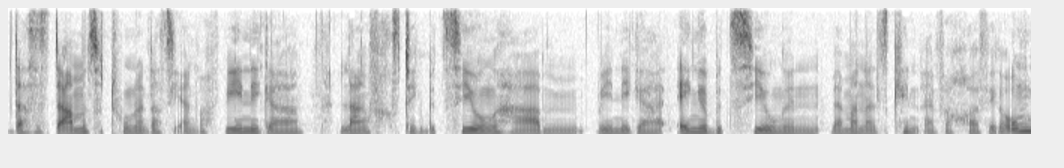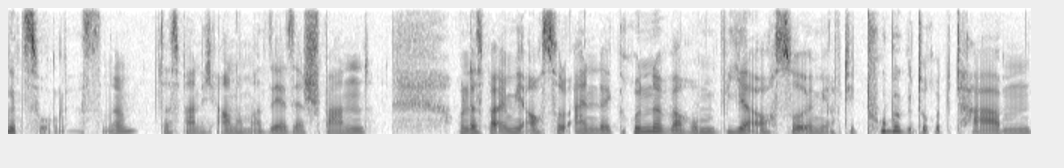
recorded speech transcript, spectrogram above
dass es damit zu tun hat, dass sie einfach weniger langfristige Beziehungen haben, weniger enge Beziehungen, wenn man als Kind einfach häufiger umgezogen ist. Ne? Das fand ich auch nochmal sehr, sehr spannend. Und das war irgendwie auch so einer der Gründe, warum wir auch so irgendwie auf die Tube gedrückt haben,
